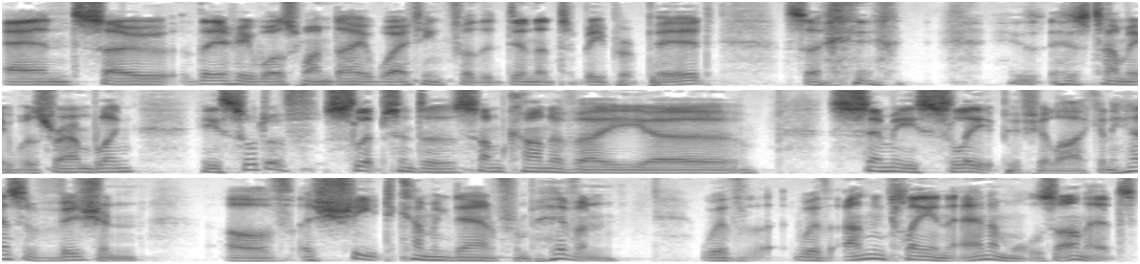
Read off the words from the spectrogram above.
And so there he was one day waiting for the dinner to be prepared. So his, his tummy was rumbling. He sort of slips into some kind of a uh, semi sleep, if you like, and he has a vision of a sheet coming down from heaven with with unclean animals on it,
